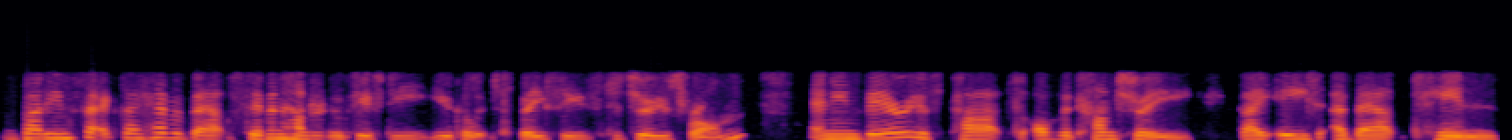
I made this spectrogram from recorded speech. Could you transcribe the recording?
but in fact they have about 750 eucalypt species to choose from, and in various parts of the country they eat about 10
